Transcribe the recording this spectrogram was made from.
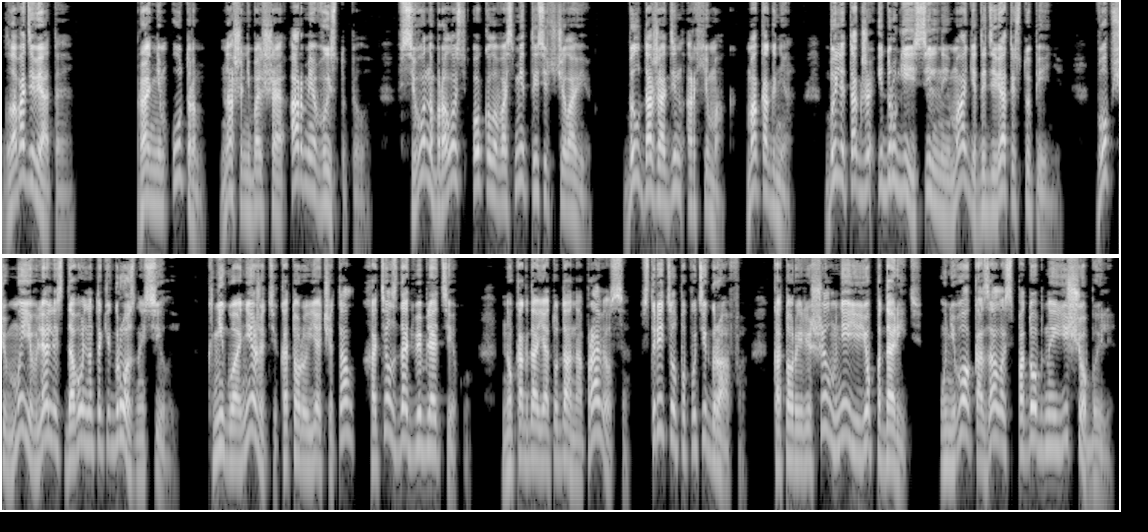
Глава 9. Ранним утром наша небольшая армия выступила. Всего набралось около 8 тысяч человек. Был даже один архимаг, маг огня. Были также и другие сильные маги до девятой ступени. В общем, мы являлись довольно-таки грозной силой. Книгу о нежити, которую я читал, хотел сдать в библиотеку. Но когда я туда направился, встретил по пути графа, который решил мне ее подарить. У него, оказалось, подобные еще были.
